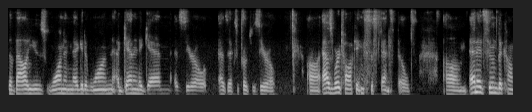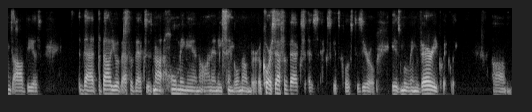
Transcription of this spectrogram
the values one and negative one again and again as zero as x approaches zero. Uh, as we're talking, suspense builds. Um, and it soon becomes obvious that the value of f of x is not homing in on any single number. Of course, f of x, as x gets close to zero, is moving very quickly. Um,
